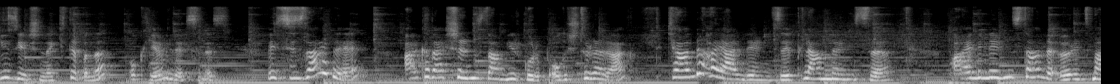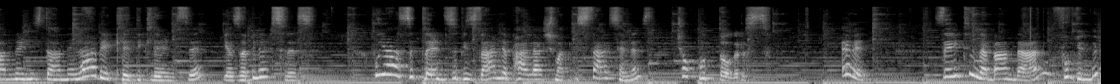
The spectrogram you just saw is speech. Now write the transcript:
100 yaşında kitabını okuyabilirsiniz. Ve sizler de arkadaşlarınızdan bir grup oluşturarak kendi hayallerinizi, planlarınızı, ailelerinizden ve öğretmenlerinizden neler beklediklerinizi yazabilirsiniz. Bu yazdıklarınızı bizlerle paylaşmak isterseniz çok mutlu oluruz. Evet, Zeytin ve benden bugünlük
